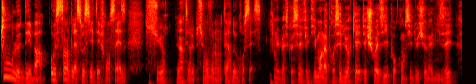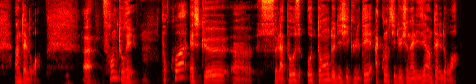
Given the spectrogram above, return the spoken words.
tout le débat au sein de la société française sur l'interruption volontaire de grossesse. Oui, parce que c'est effectivement la procédure qui a été choisie pour constitutionnaliser un tel droit. Euh, Franck Touré, pourquoi est-ce que euh, cela pose autant de difficultés à constitutionnaliser un tel droit?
